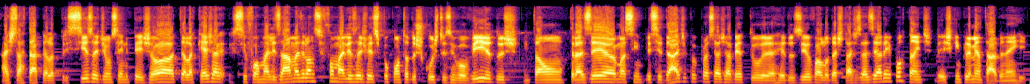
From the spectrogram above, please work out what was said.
a startup, ela precisa de um CNPJ, ela quer já se formalizar, mas ela não se formaliza às vezes por conta dos custos envolvidos. Então, trazer uma simplicidade para o processo de abertura, reduzir o valor das taxas a zero é importante, desde que implementado, né, Henrique?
